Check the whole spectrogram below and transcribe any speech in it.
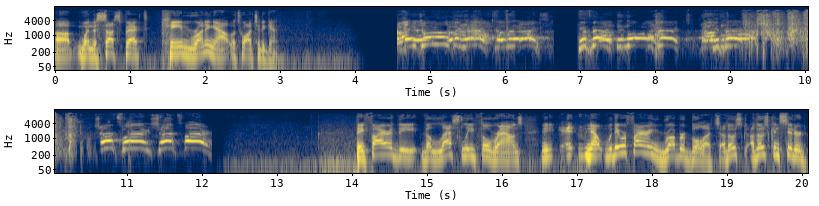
uh, when the suspect came running out, let's watch it again. Hey, door open now! Cover the ice! Get back! Get back! Get back! Shots fired! Shots fired! They fired the, the less lethal rounds. Now, they were firing rubber bullets. Are those are those considered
